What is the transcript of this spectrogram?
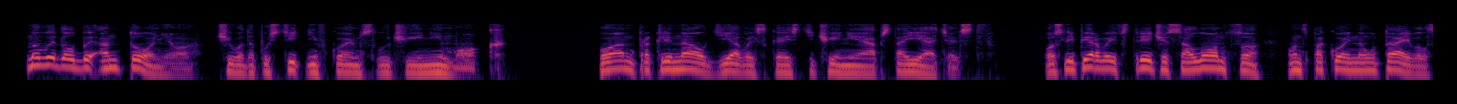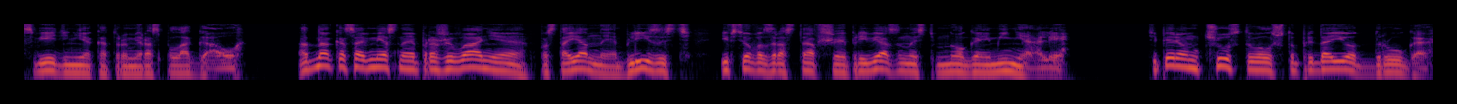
но выдал бы Антонио, чего допустить ни в коем случае не мог. Хуан проклинал дьявольское стечение обстоятельств. После первой встречи с Алонсо он спокойно утаивал сведения, которыми располагал. Однако совместное проживание, постоянная близость и все возраставшая привязанность многое меняли — Теперь он чувствовал, что предает друга,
